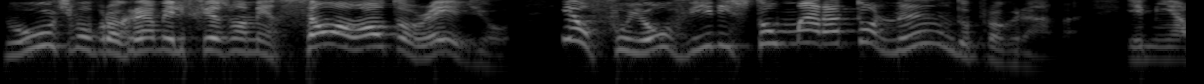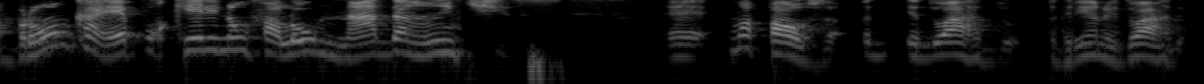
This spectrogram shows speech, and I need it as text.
No último programa, ele fez uma menção ao Auto Radio. Eu fui ouvir e estou maratonando o programa. E minha bronca é porque ele não falou nada antes. É, uma pausa. Eduardo, Adriano Eduardo,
